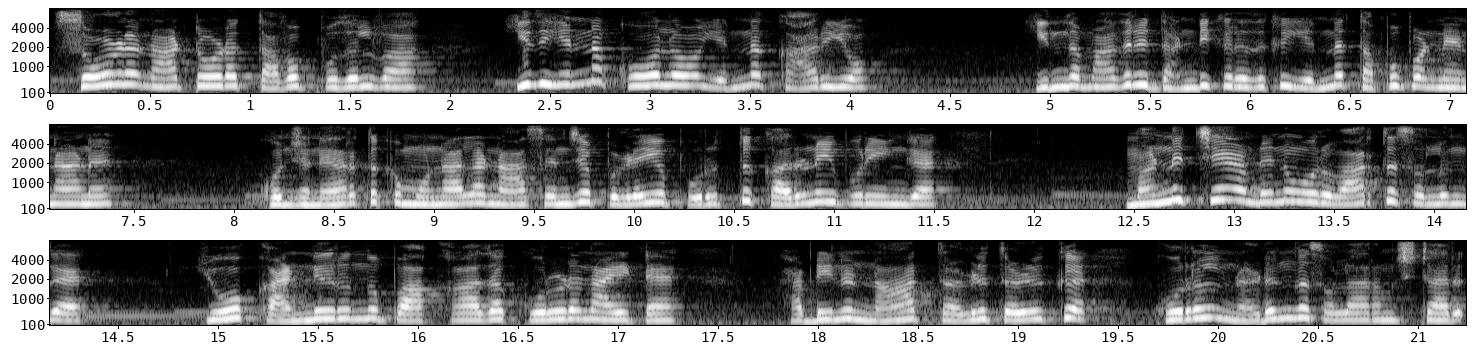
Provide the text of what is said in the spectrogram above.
சோழ நாட்டோட தவ புதல்வா? இது என்ன கோலம் என்ன காரியம்? இந்த மாதிரி தண்டிக்கிறதுக்கு என்ன தப்பு பண்ணேன் நான்? கொஞ்ச நேரத்துக்கு முன்னால் நான் செஞ்ச பிழையை பொறுத்து கருணை புரியுங்க. மன்னிச்சேன் அப்படின்னு ஒரு வார்த்தை சொல்லுங்க. யோ கண்ணிருந்து பார்க்காத குருடன் ஆயிட்டேன் அப்படின்னு நான் தழு தழுக்க குரல் நடுங்க சொல்ல ஆரம்பிச்சிட்டாரு.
